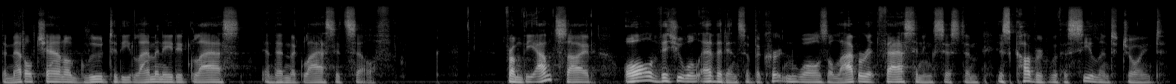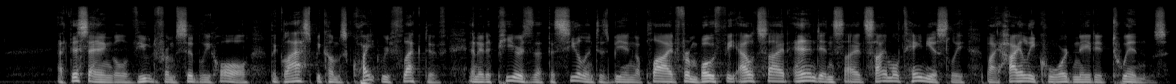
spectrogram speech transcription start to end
the metal channel glued to the laminated glass, and then the glass itself. From the outside, all visual evidence of the curtain wall's elaborate fastening system is covered with a sealant joint. At this angle, viewed from Sibley Hall, the glass becomes quite reflective, and it appears that the sealant is being applied from both the outside and inside simultaneously by highly coordinated twins.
